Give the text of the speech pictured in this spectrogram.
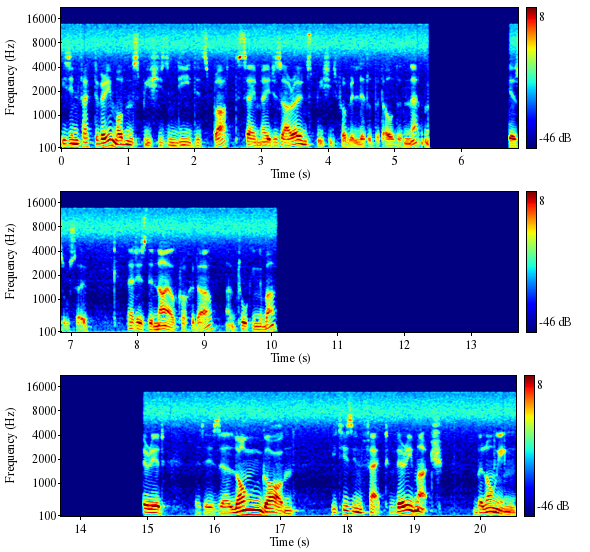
is in fact a very modern species indeed. It's about the same age as our own species, probably a little bit older than that, years or so. That is the Nile crocodile I'm talking about. Period that is uh, long gone it is in fact very much belonging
